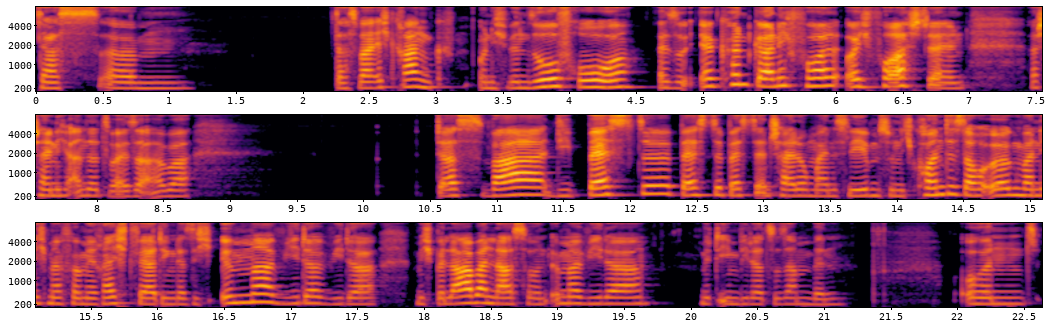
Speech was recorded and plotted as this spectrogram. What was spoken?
das, ähm, das war echt krank. Und ich bin so froh. Also, ihr könnt gar nicht vor, euch vorstellen, wahrscheinlich ansatzweise, aber das war die beste, beste, beste Entscheidung meines Lebens und ich konnte es auch irgendwann nicht mehr für mir rechtfertigen, dass ich immer wieder, wieder mich belabern lasse und immer wieder mit ihm wieder zusammen bin. Und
